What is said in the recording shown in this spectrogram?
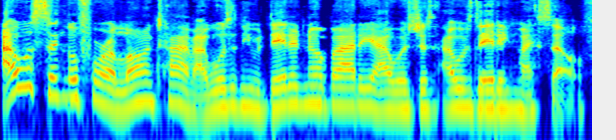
I was single for a long time. I wasn't even dating nobody. I was just I was dating myself.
